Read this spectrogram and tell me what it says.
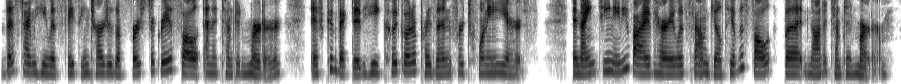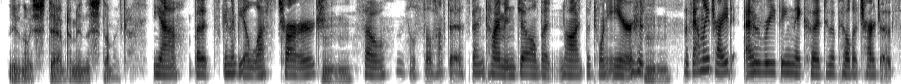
This time he was facing charges of first degree assault and attempted murder. If convicted, he could go to prison for 20 years. In 1985, Harry was found guilty of assault, but not attempted murder even though he stabbed him in the stomach. Yeah, but it's going to be a less charge. Mm-hmm. So he'll still have to spend time in jail, but not the 20 years. Mm-hmm. The family tried everything they could to appeal the charges,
